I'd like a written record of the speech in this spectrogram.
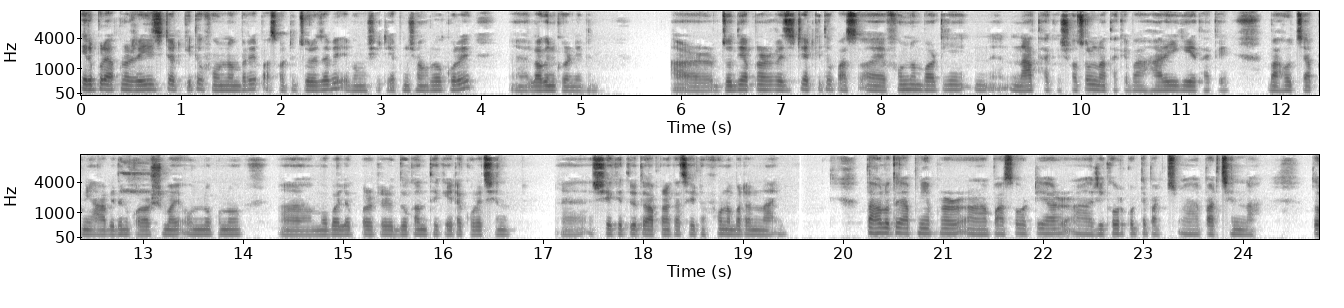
এরপরে আপনার রেজিস্টার্ডকৃত ফোন নাম্বারে পাসওয়ার্ডটি চলে যাবে এবং সেটি আপনি সংগ্রহ করে লগ করে নেবেন। আর যদি আপনার রেজিস্টার্ডকৃত পাস ফোন নাম্বারটি না থাকে, সচল না থাকে বা হারিয়ে গিয়ে থাকে বা হচ্ছে আপনি আবেদন করার সময় অন্য কোনো মোবাইল অপারেটরের দোকান থেকে এটা করেছেন সেক্ষেত্রে তো আপনার কাছে এটা ফোন নাম্বারটা নাই। তাহলে তো আপনি আপনার পাসওয়ার্ডটি আর রিকভার করতে পারছেন না। তো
